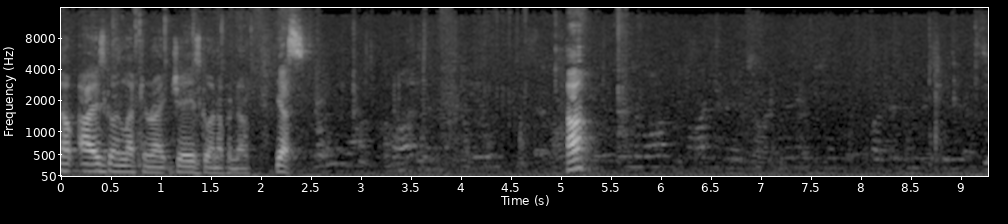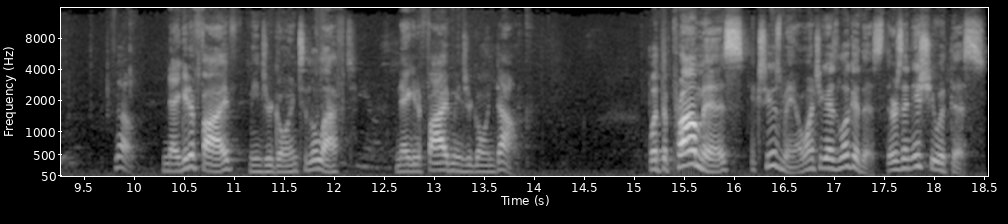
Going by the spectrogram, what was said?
No, I is going left and right. J is going up and down. Yes. Huh? No. Negative 5 means you're going to the left. Negative 5 means you're going down. But the problem is, excuse me, I want you guys to look at this. There's an issue with this.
